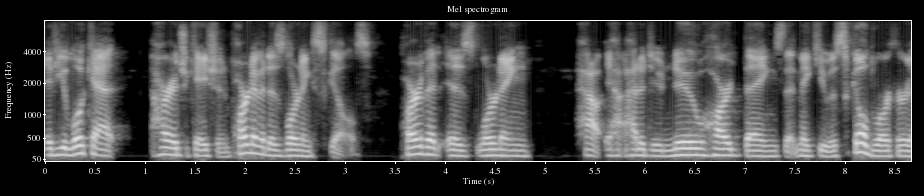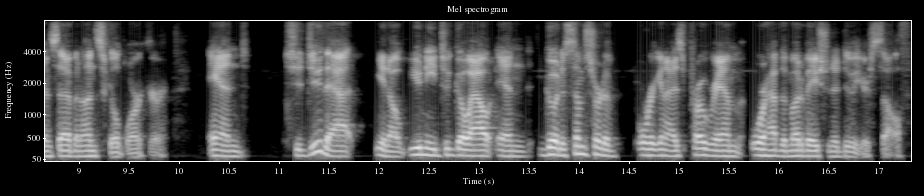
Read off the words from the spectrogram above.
if you look at higher education, part of it is learning skills. Part of it is learning how how to do new hard things that make you a skilled worker instead of an unskilled worker. And to do that, you know, you need to go out and go to some sort of organized program or have the motivation to do it yourself.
